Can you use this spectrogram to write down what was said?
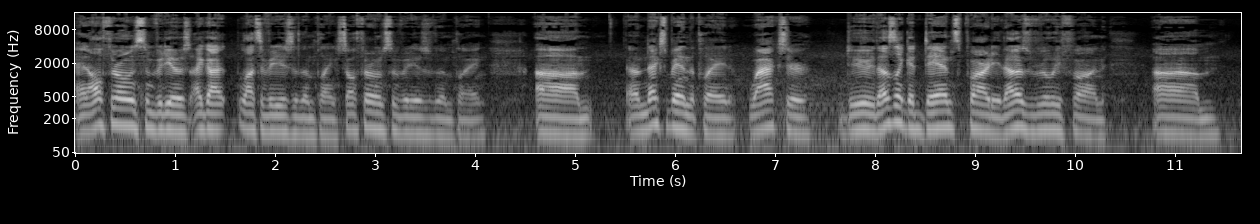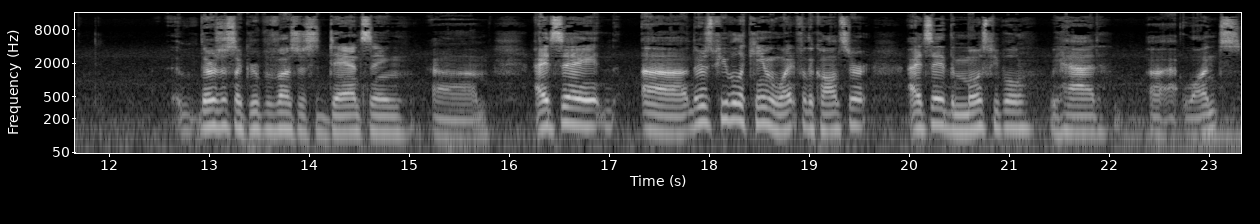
And I'll throw in some videos. I got lots of videos of them playing, so I'll throw in some videos of them playing. Um, now, the next band that played, Waxer, dude, that was like a dance party. That was really fun. Um, there was just a group of us just dancing. Um, I'd say uh, there's people that came and went for the concert. I'd say the most people we had uh, at once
